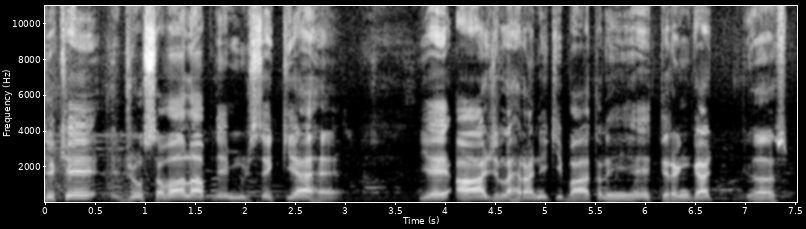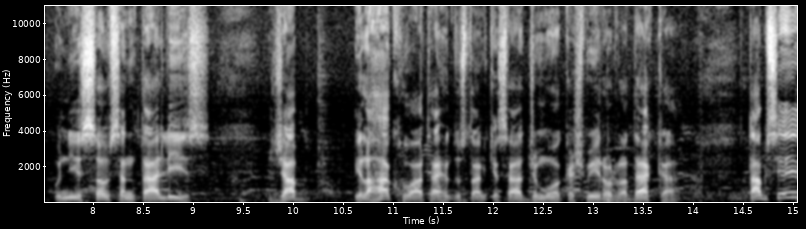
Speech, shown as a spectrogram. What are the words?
देखिए, जो सवाल आपने मुझसे किया है, ये आज लहराने की बात नहीं है। तिरंगा उन्नीस जब इलाहाक हुआ था हिंदुस्तान के साथ, जम्मू व कश्मीर और लद्दाख का, तब से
